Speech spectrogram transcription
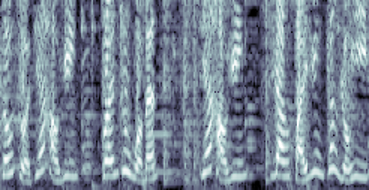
搜索“接好运”，关注我们，接好运，让怀孕更容易。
